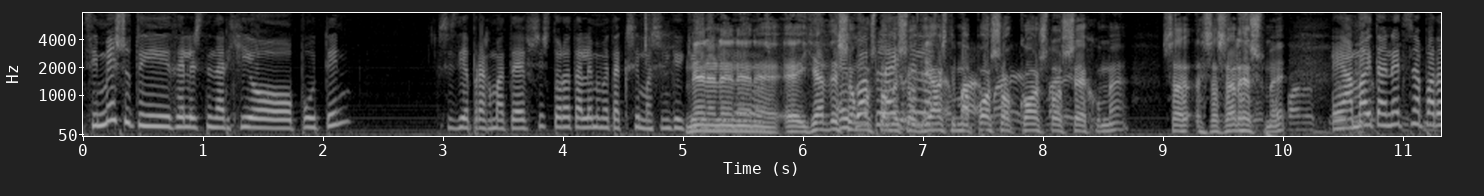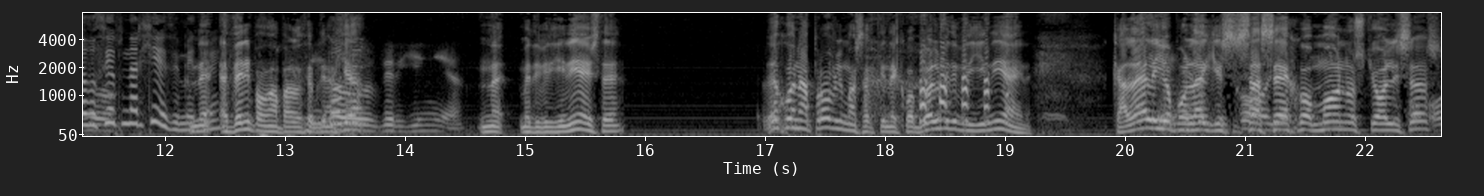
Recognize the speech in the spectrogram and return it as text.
Θυμήσου τι ήθελε στην αρχή ο Πούτιν στις διαπραγματεύσεις. Τώρα τα λέμε μεταξύ μας. Είναι και ο ναι, ναι, ναι, ναι, ναι. Ε, για δες όμως το μεσοδιάστημα πόσο κόστος έχουμε. Σα σας αρέσουμε. Ε, άμα ήταν έτσι να παραδοθεί από την αρχή, Δημήτρη. Ναι, ε, δεν είπαμε να παραδοθεί από την αρχή. Ναι, με τη Βυργινία είστε; Έχω ένα πρόβλημα σε αυτήν την εκπομπή. Όλοι με τη Βυργινία είναι. Καλά έλεγε ο Πολάκης, σας έχω μόνος και όλοι σας.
